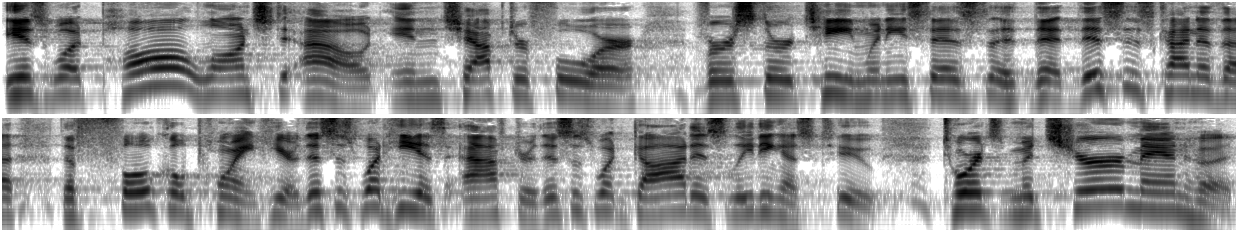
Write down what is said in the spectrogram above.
is what Paul launched out in chapter 4, verse 13, when he says that, that, this is kind of the, the focal point here. This is what he is after. This is what God is leading us to, towards mature manhood,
